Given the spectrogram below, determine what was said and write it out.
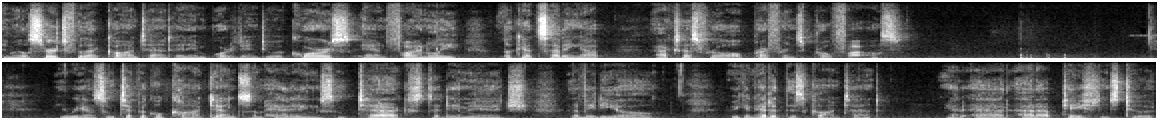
Then we'll search for that content and import it into a course, and finally look at setting up Access for All preference profiles. Here we have some typical content, some headings, some text, an image, a video. We can edit this content and add adaptations to it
